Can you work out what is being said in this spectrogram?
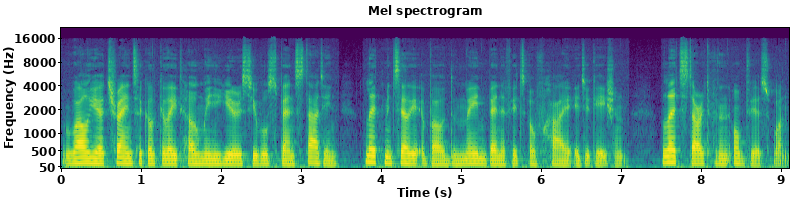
while you are trying to calculate how many years you will spend studying, let me tell you about the main benefits of higher education. Let's start with an obvious one.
